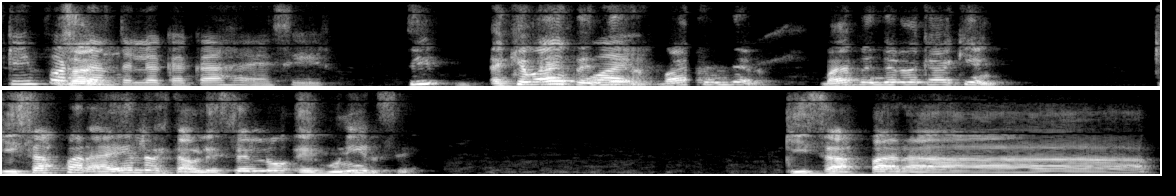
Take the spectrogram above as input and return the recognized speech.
Qué importante lo que acabas de decir. Sí, es que va a depender, va a depender, va a depender de cada quien. Quizás para él restablecerlo es unirse. Quizás para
